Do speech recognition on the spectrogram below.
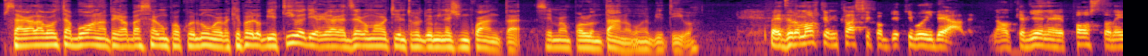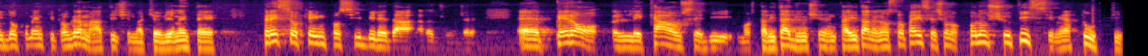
Sarà la volta buona per abbassare un po' quel numero, perché poi l'obiettivo è di arrivare a zero morti entro il 2050, sembra un po' lontano come obiettivo. Beh, zero morti è un classico obiettivo ideale, no? che viene posto nei documenti programmatici, ma che ovviamente è pressoché impossibile da raggiungere. Eh, però le cause di mortalità e di incidentalità nel nostro paese sono conosciutissime a tutti.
